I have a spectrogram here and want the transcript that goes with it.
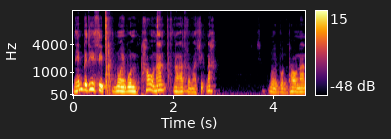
เน้นไปที่สิบหน่วยบนเท่านั้นนะครับสมาชิกนะหน่วยบนเท่านั้น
